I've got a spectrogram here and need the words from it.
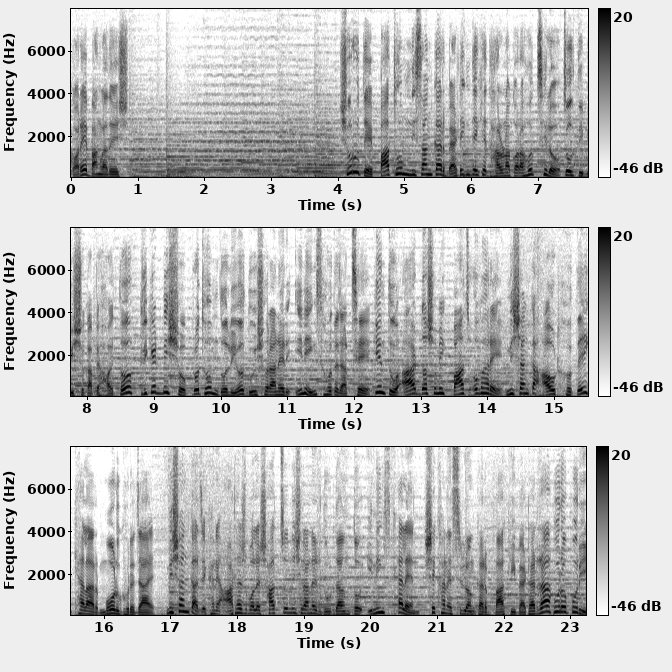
করে বাংলাদেশ। শুরুতে পাথুম নিসাঙ্কার ব্যাটিং দেখে ধারণা করা হচ্ছিল, চলতি বিশ্বকাপে হয়তো ক্রিকেট বিশ্ব প্রথম দলীয় দুইশো রানের ইনিংস হতে যাচ্ছে। কিন্তু আট দশমিক পাঁচ ওভারে নিশাঙ্কা আউট হতেই খেলার মোড় ঘুরে যায়। নিশাঙ্কা যেখানে আঠাশ বলে সাতচল্লিশ রানের দুর্দান্ত ইনিংস খেলেন, সেখানে শ্রীলঙ্কার বাকি ব্যাটাররা পুরোপুরি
